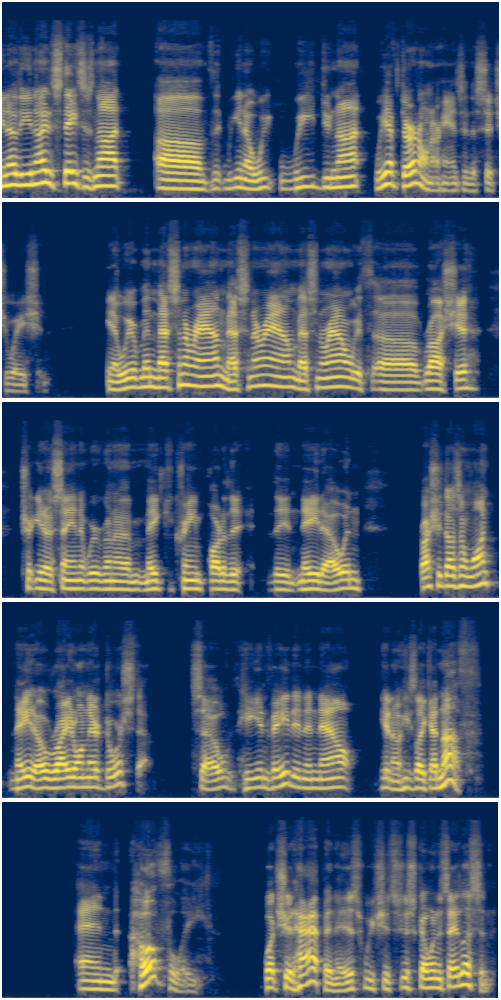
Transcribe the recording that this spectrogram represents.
you know, the United States is not. Uh, you know, we we do not. We have dirt on our hands in this situation. You know, we've been messing around, messing around, messing around with uh, Russia. You know, saying that we are going to make Ukraine part of the the NATO, and Russia doesn't want NATO right on their doorstep. So he invaded, and now you know he's like enough. And hopefully, what should happen is we should just go in and say, listen,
